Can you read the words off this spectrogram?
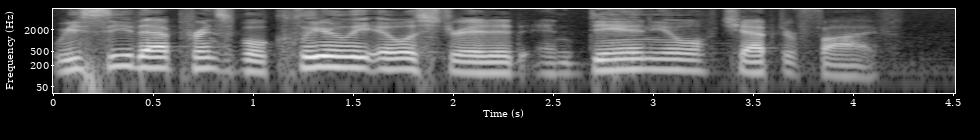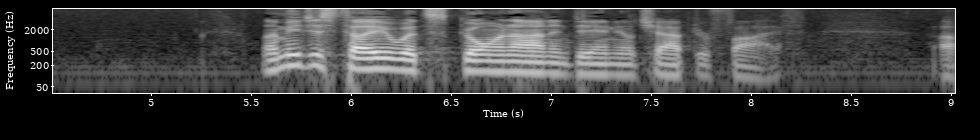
We see that principle clearly illustrated in Daniel chapter 5. Let me just tell you what's going on in Daniel chapter 5. Uh,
